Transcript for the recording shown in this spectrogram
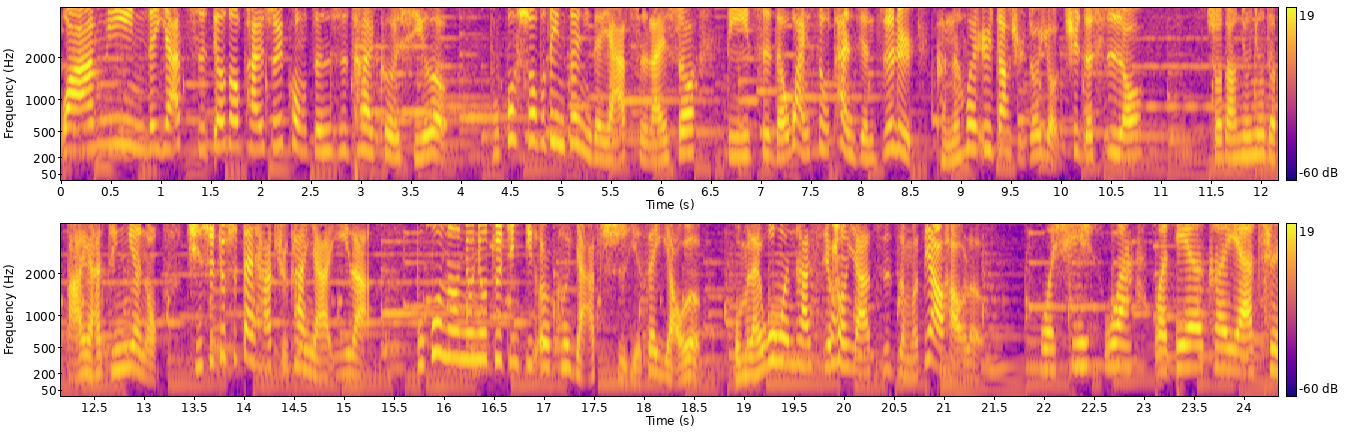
哇，阿蜜你的牙齿掉到排水孔真是太可惜了。不过，说不定对你的牙齿来说，第一次的外宿探险之旅可能会遇到许多有趣的事哦。说到妞妞的拔牙经验哦，其实就是带她去看牙医啦。不过呢，妞妞最近第二颗牙齿也在摇了，我们来问问她，希望牙齿怎么掉好了。我希望我第二颗牙齿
